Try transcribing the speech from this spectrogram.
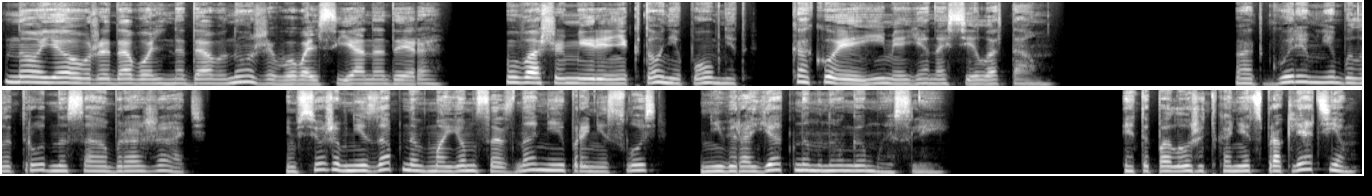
«Но я уже довольно давно живу в Альсьяна-Дера. В вашем мире никто не помнит, какое имя я носила там». От горя мне было трудно соображать, и все же внезапно в моем сознании пронеслось невероятно много мыслей. «Это положит конец проклятиям?»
